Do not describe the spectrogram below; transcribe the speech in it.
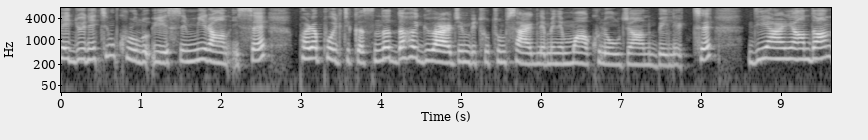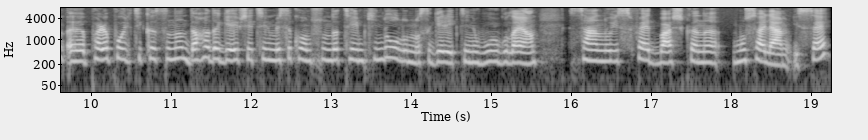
Fed Yönetim Kurulu üyesi Miran ise para politikasında daha güvercin bir tutum sergilemenin makul olacağını belirtti. Diğer yandan e, para politikasının daha da gevşetilmesi konusunda temkinli olunması gerektiğini vurgulayan St. Louis Fed Başkanı Musalem ise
